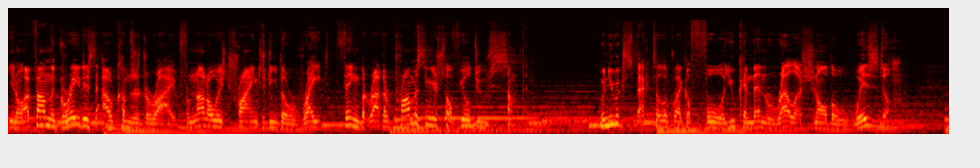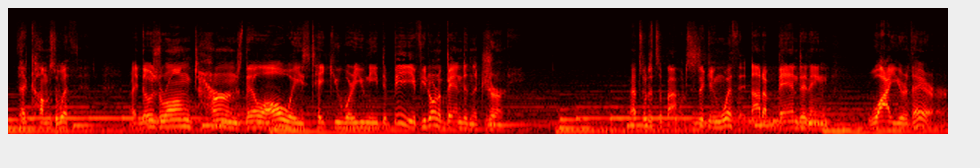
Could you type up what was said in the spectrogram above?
you know, I've found the greatest outcomes are derived from not always trying to do the right thing, but rather promising yourself you'll do something. When you expect to look like a fool, you can then relish in all the wisdom that comes with it. Right? Those wrong turns, they'll always take you where you need to be if you don't abandon the journey. That's what it's about, sticking with it, not abandoning why you're there.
